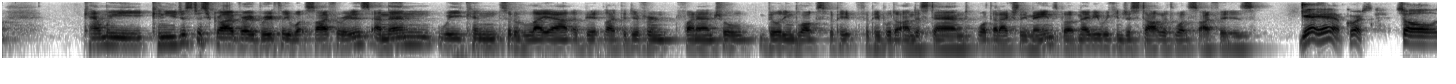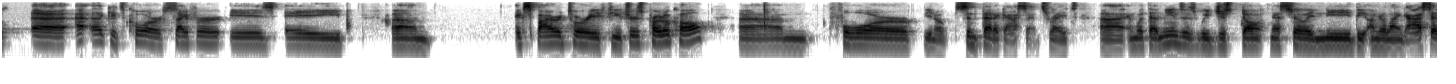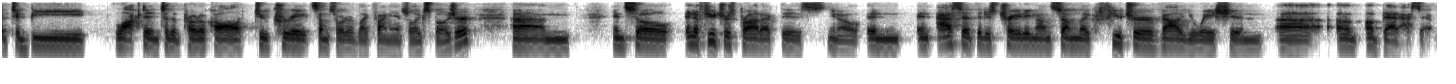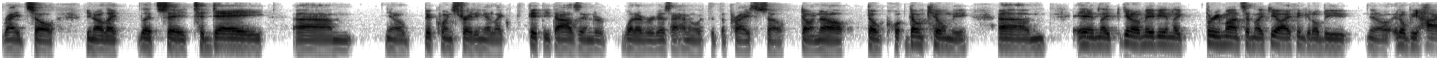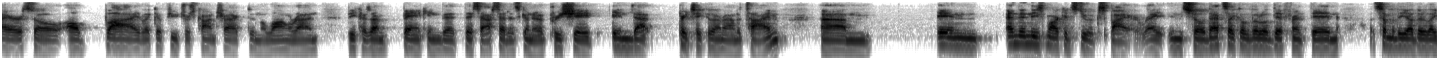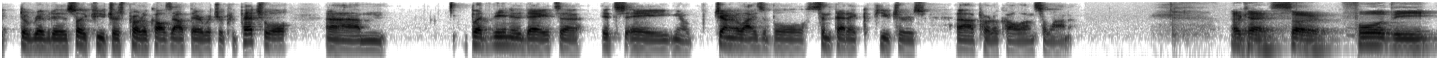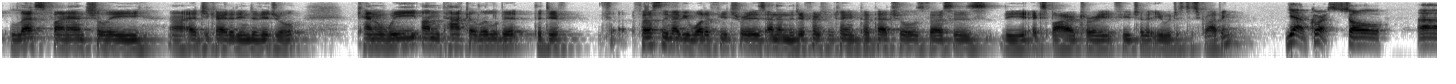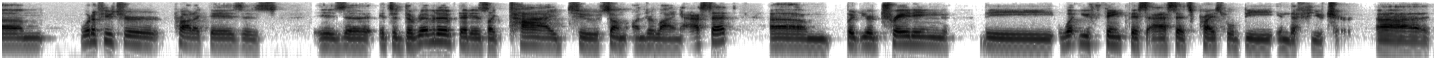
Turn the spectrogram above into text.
can we can you just describe very briefly what Cypher is, and then we can sort of lay out a bit like the different financial building blocks for people for people to understand what that actually means. But maybe we can just start with what Cypher is. Yeah, yeah, of course. So uh, at, its core, Cypher is a um, expiratory futures protocol um, for you know synthetic assets, right? Uh, and what that means is we just don't necessarily need the underlying asset to be locked into the protocol to create some sort of like financial exposure. Um, and so, in a futures product is you know an an asset that is trading on some like future valuation uh, of of that asset, right? So you know, like let's say today, um, you know, Bitcoin's trading at like fifty thousand or whatever it is. I haven't looked at the price, so don't know. Don't don't kill me. Um, and like you know, maybe in like three months, I'm like, yo, I think it'll be you know it'll be higher, so I'll buy like a futures contract in the long run because I'm banking that this asset is going to appreciate in that particular amount of time. Um, in and then these markets do expire, right? And so that's like a little different than some of the other like derivatives, like futures protocols out there, which are perpetual. Um, but at the end of the day, it's a it's a you know generalizable synthetic futures uh, protocol on Solana. Okay, so for the less financially uh, educated individual, can we unpack a little bit the diff? Firstly, maybe what a future is, and then the difference between perpetuals versus the expiratory future that you were just describing. Yeah, of course. So, um, what a future product is is is a it's a derivative that is like tied to some underlying asset, um, but you're trading the what you think this asset's price will be in the future uh,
